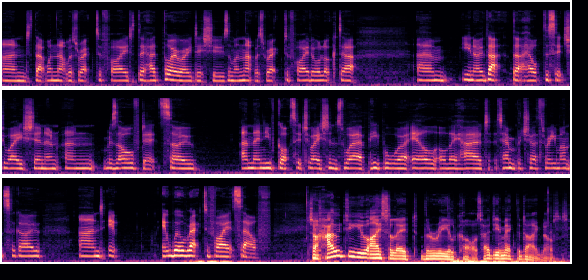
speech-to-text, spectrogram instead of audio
and that when that was rectified, they had thyroid issues, and when that was rectified or looked at, um, you know, that that helped the situation and and resolved it. So and then you've got situations where people were ill or they had a temperature three months ago, and it it will rectify itself. So, how do you isolate the real cause? How do you make the diagnosis?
